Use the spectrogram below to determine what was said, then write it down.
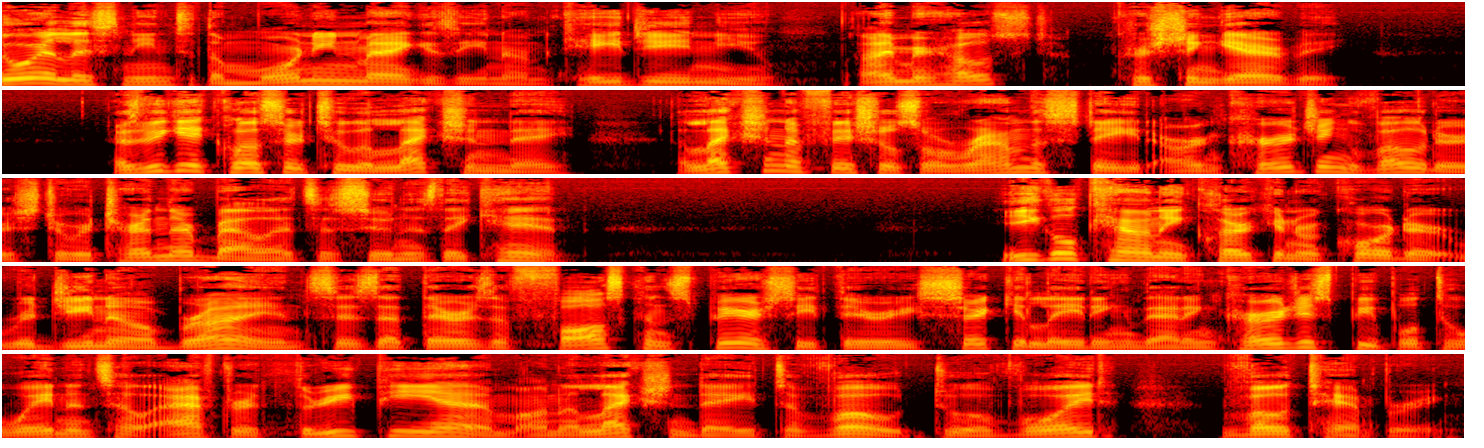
You are listening to the Morning Magazine on KGNU. I'm your host, Christian Garibay. As we get closer to Election Day, election officials around the state are encouraging voters to return their ballots as soon as they can. Eagle County Clerk and Recorder Regina O'Brien says that there is a false conspiracy theory circulating that encourages people to wait until after 3 p.m. on Election Day to vote to avoid vote tampering.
